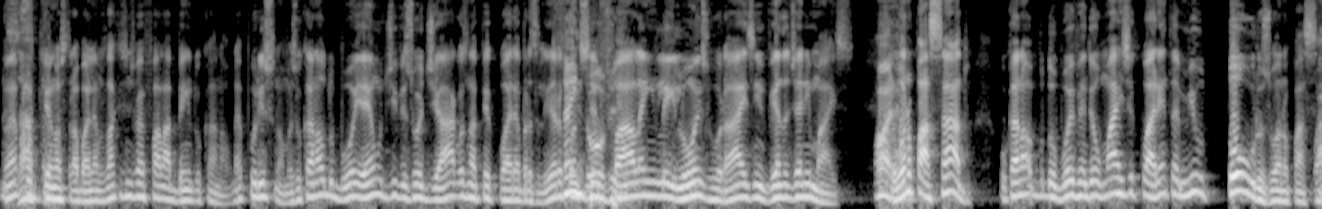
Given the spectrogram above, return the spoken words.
Não é Exatamente. porque nós trabalhamos lá que a gente vai falar bem do canal. Não é por isso, não. Mas o canal do Boi é um divisor de águas na pecuária brasileira Sem quando você dúvida. fala em leilões rurais, em venda de animais. Olha, O ano passado, o canal do Boi vendeu mais de 40 mil touros o ano passado.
